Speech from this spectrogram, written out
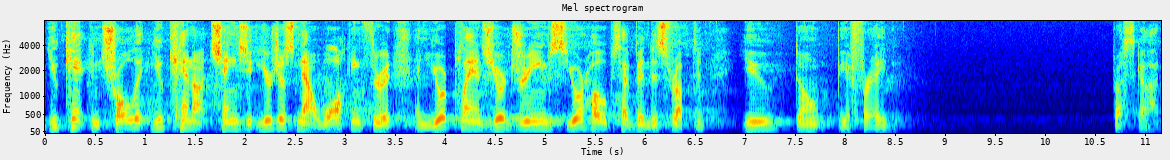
You can't control it, you cannot change it. You're just now walking through it, and your plans, your dreams, your hopes have been disrupted. You don't be afraid. Trust God.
